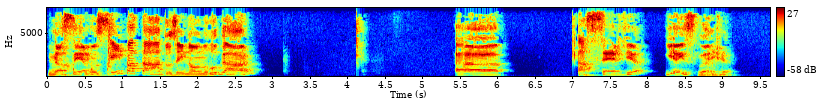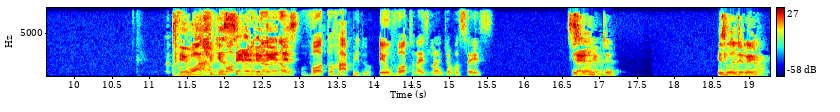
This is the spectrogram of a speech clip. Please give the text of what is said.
Nós temos empatados em nono lugar a, a Sérvia e a Islândia. Eu acho Não, que a Sérvia não, ganha não, da não. Voto rápido. Eu voto na Islândia. Vocês? Sérvia. Islândia. Islândia ganhou.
